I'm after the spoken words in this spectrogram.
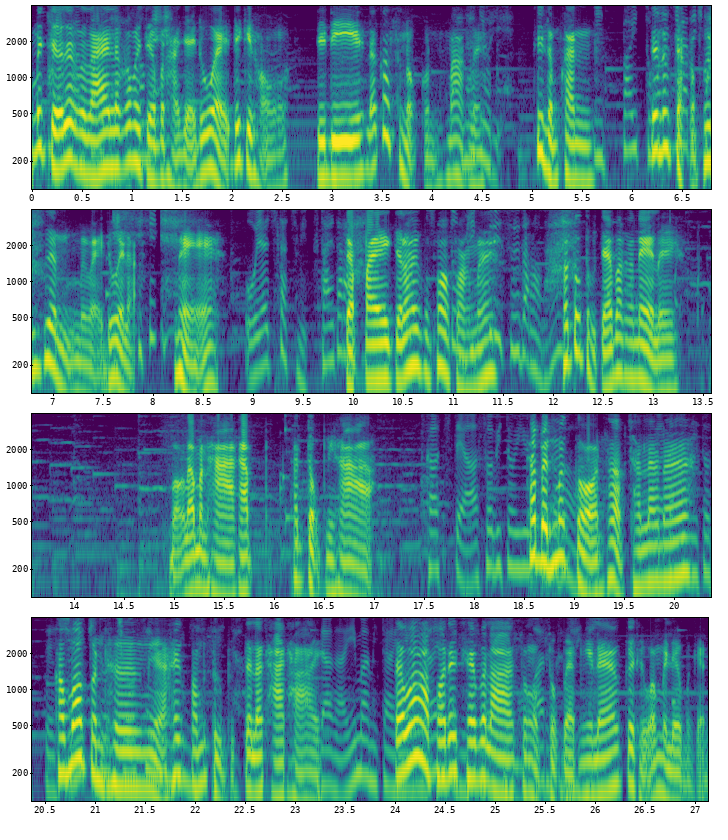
ไม่เจอเรื่องร้ายๆแล้วก็ไม่เจอปัญหาใหญ่ด้วย ได้กินของดีๆ แล้วก็สนุกกันมากเลย 何より ที่สำคัญได้รู้จักกับเพื่อนๆใหม่ๆด้วยล่ะ แหม กลับไปจะเล่าให้คุณพ่อฟังนะเขาต้องตกใจบ้างแน่เลย บอกแล้วมันฮาครับถ้าจบนี่ฮาถ้าเป็นเมื่อก่อนสำหรับฉันแล้วนะคำว่าบันเทิงเนี่ยให้ความรู้สึกแต่ละท้าทาย แต่ว่าพอได้ใช้เวลาสงบสุขแบบนี้แล้วก็ถือว่าไม่เร็วเหมือนกัน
